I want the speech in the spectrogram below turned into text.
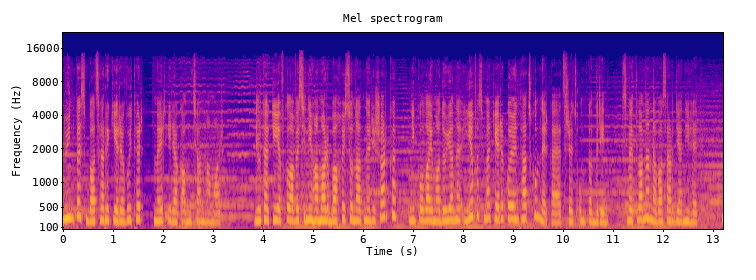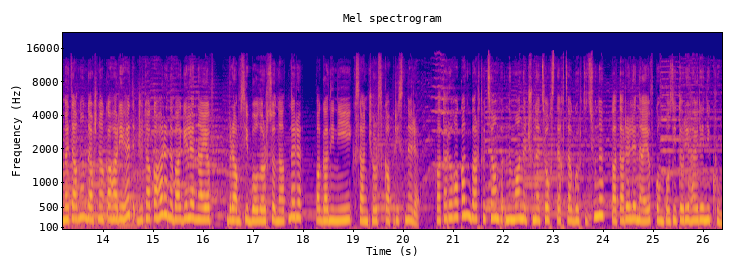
նույնպես բացառիկ երևույթ էր մեր իրականության համար։ Ջութակի եւ կլավեսինի համար Բախի սոնատների շարքը Նիկոլայ Մադոյանը եւս մեկ երեկոյի ընթացքում ներկայացրեց ունկնդրին Սվետլանա Նավասարդյանի հետ։ Մեծանուն դաշնակահարի հետ ջութակահարը նվագել է նաեւ Բրամսի բոլոր սոնատները, Պագանինիի 24 կապրիսները, Կատարողական բարդությամբ նմանը չունեցող ստեղծագործությունը կատարել է նաև կոմպոզիտորի հայրենիքում։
